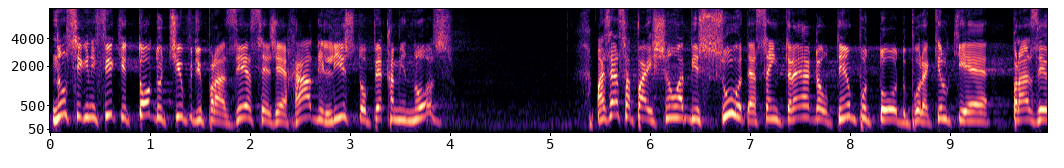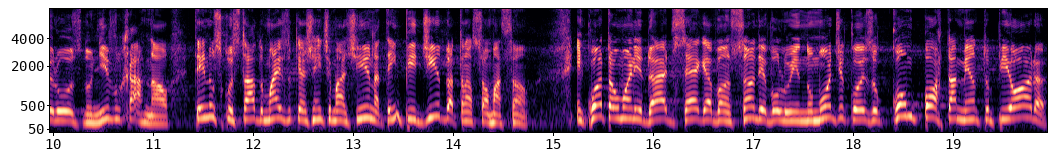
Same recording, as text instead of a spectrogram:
Não significa que todo tipo de prazer seja errado, ilícito ou pecaminoso. Mas essa paixão absurda, essa entrega o tempo todo por aquilo que é prazeroso no nível carnal, tem nos custado mais do que a gente imagina, tem impedido a transformação. Enquanto a humanidade segue avançando, evoluindo um monte de coisa, o comportamento piora.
